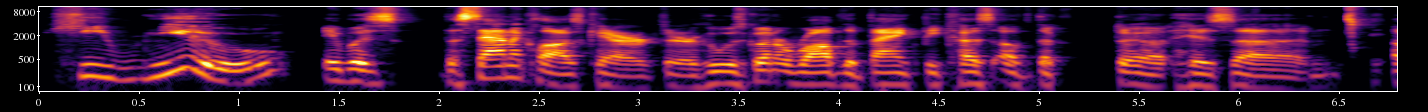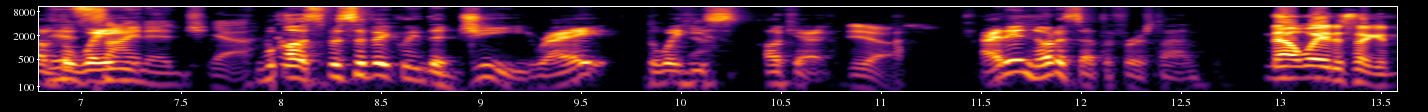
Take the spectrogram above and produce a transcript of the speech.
he knew it was the Santa Claus character who was going to rob the bank because of the, the his uh of His the way signage, yeah. Well, specifically the G, right? The way he's okay. Yeah. I didn't notice that the first time. Now wait a second.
